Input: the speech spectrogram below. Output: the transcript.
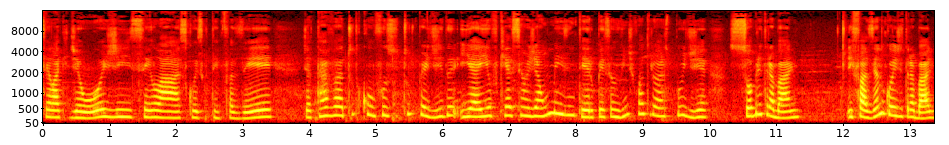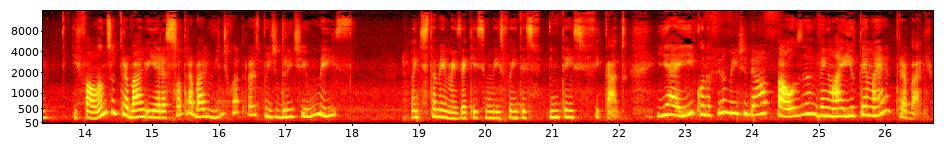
sei lá que dia é hoje, sei lá as coisas que tem que fazer, já tava tudo confuso, tudo perdida, e aí eu fiquei assim ó, já um mês inteiro pensando 24 horas por dia sobre trabalho e fazendo coisa de trabalho e falando sobre trabalho, e era só trabalho 24 horas por dia durante um mês. Antes também, mas é que esse um mês foi intensificado. E aí, quando eu finalmente dei uma pausa, vem lá e o tema é trabalho.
